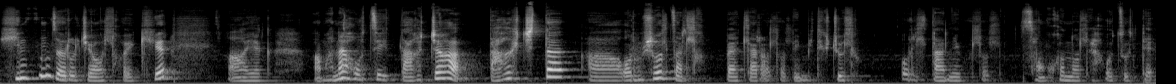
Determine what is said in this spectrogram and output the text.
хинтэн зориулж явуулах вэ гэхээр а яг манай хуудсыг дагж байгаа дагагчтай урамшуул зарлах байдлаар бол юм итгэжүүлэх уралдааныг бол сонгох нь бол яг зүйтэй.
